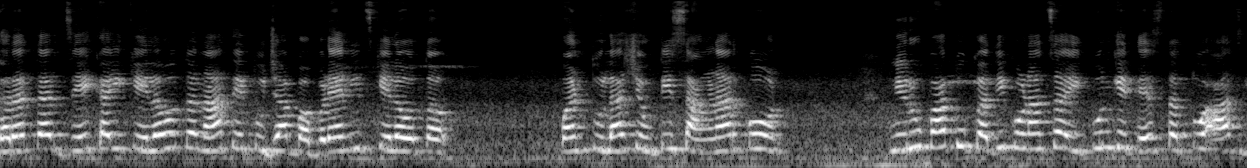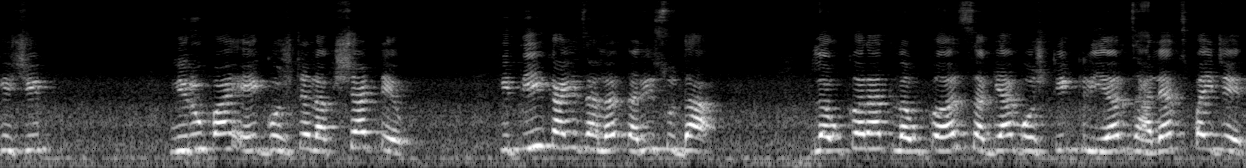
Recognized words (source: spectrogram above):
खरं तर जे काही केलं होतं ना ते तुझ्या बबड्यानीच केलं होतं. पण तुला शेवटी सांगणार कोण? निरूपा तू कधी कोणाचं ऐकून घेतेस तर तू आज घेशील? निरूपा एक गोष्ट लक्षात ठेव. कितीही काही झालं तरीसुद्धा लवकरात लवकर सगळ्या गोष्टी क्लिअर झाल्याच पाहिजेत.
